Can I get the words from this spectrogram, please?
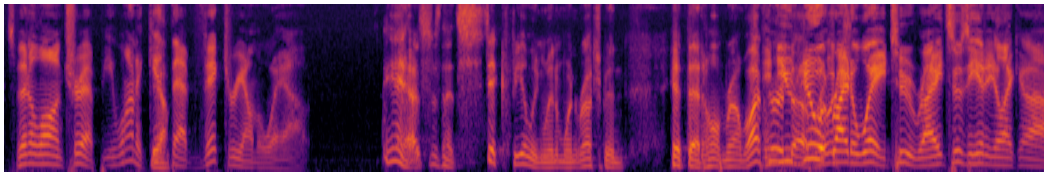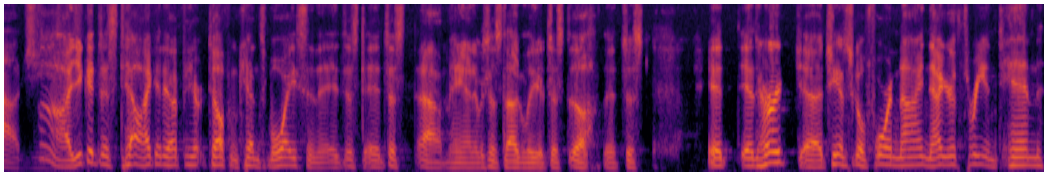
it's been a long trip. You want to get yeah. that victory on the way out. Yeah, it's just that sick feeling when, when Rutschman hit that home run. Well, I've and heard you uh, knew it right away too, right? As soon as he hit it, you're like, oh, geez. Oh, you could just tell. I could tell from Ken's voice, and it just, it just, oh man, it was just ugly. It just, oh, it just, it it hurt. Uh, chance to go four and nine. Now you're three and ten,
